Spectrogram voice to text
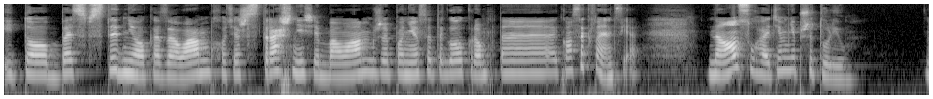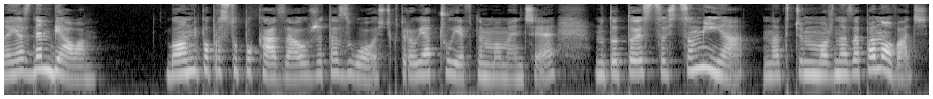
I to bezwstydnie okazałam, chociaż strasznie się bałam, że poniosę tego okropne konsekwencje. No on, słuchajcie, mnie przytulił. No ja zdębiałam bo on mi po prostu pokazał, że ta złość, którą ja czuję w tym momencie, no to to jest coś, co mija, nad czym można zapanować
